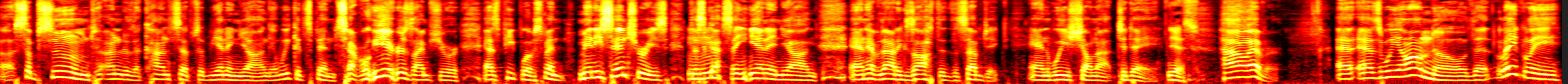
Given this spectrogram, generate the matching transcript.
uh, subsumed under the concepts of yin and yang, and we could spend several years, I'm sure, as people have spent many centuries discussing yin and yang and have not exhausted the subject, and we shall not today. Yes. However, as we all know, that lately,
